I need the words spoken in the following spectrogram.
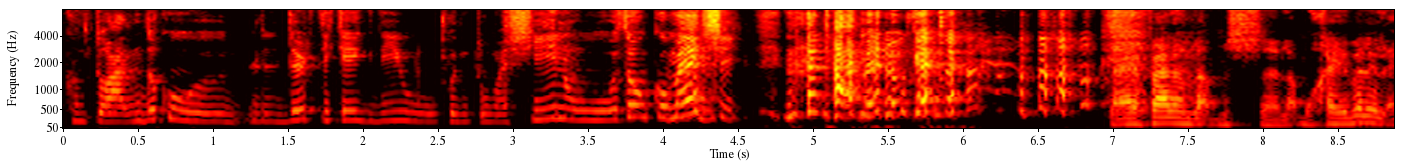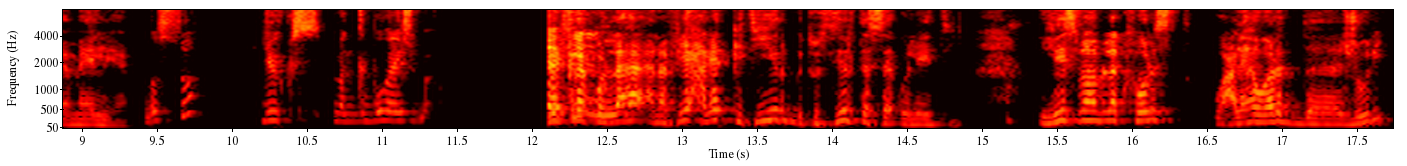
كنتوا عندكم ال dirty cake دي وكنتوا ماشيين وسوقكم ماشي. تعملوا كده. لا فعلا لا مش لا مخيبة للأمال يعني. بصوا ديوكس ما تجيبوهاش بقى. الفكرة؟ كلها أنا في حاجات كتير بتثير تساؤلاتي. ليه اسمها black forest وعليها ورد جوري؟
